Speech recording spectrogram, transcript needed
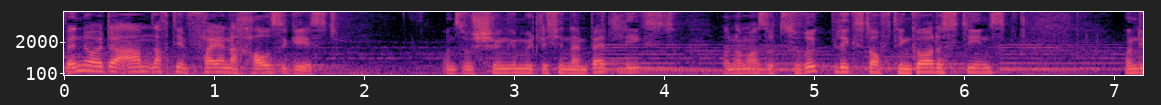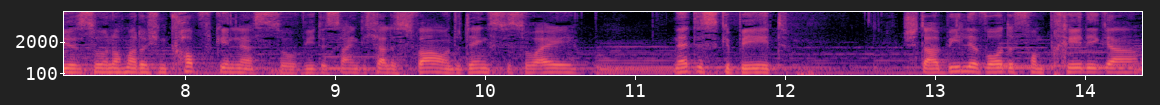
Wenn du heute Abend nach dem Feiern nach Hause gehst und so schön gemütlich in deinem Bett liegst und nochmal so zurückblickst auf den Gottesdienst und dir so nochmal durch den Kopf gehen lässt, so wie das eigentlich alles war und du denkst dir so, ey, nettes Gebet, stabile Worte vom Prediger,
